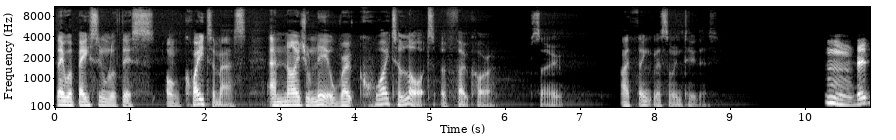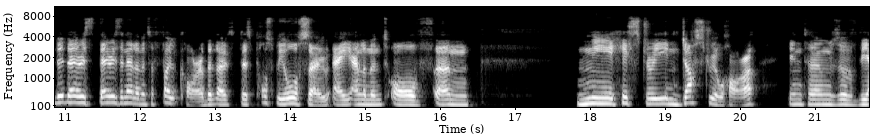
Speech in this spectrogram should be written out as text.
they were basing all of this on Quatermass, and Nigel Kneale wrote quite a lot of folk horror. So I think there's something to this. Hmm, there is there is an element of folk horror, but there's there's possibly also a element of um, near history industrial horror in terms of the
